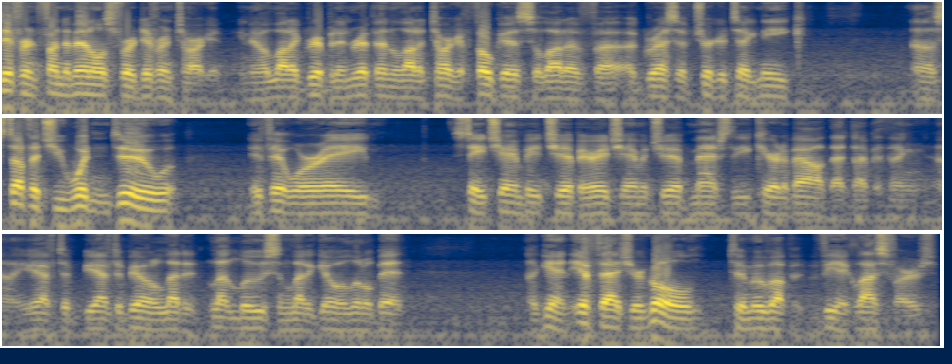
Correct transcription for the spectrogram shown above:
different fundamentals for a different target. You know, a lot of gripping and ripping, a lot of target focus, a lot of uh, aggressive trigger technique, uh, stuff that you wouldn't do if it were a state championship, area championship match that you cared about, that type of thing. Uh, you have to you have to be able to let it let loose and let it go a little bit. Again, if that's your goal to move up via classifiers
